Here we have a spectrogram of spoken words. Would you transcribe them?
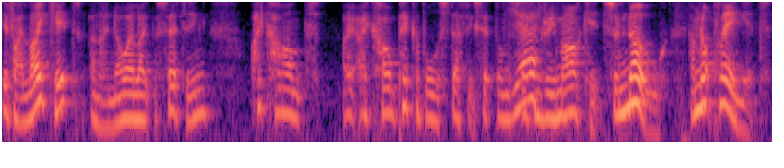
if I like it and I know I like the setting, I can't. I, I can't pick up all the stuff except on the Yes. secondary market. So no, I'm not playing it.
